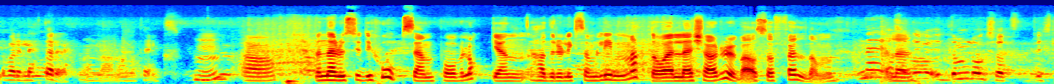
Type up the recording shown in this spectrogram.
då var det lättare än man hade tänkt. Mm. Ja. Men när du sydde ihop sen på overlocken, hade du liksom limmat då eller körde du bara och så föll de? Nej, Eller? alltså, det, de låg så att det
